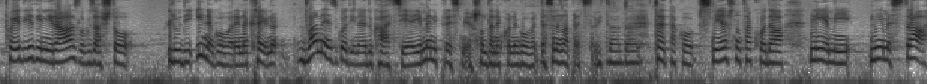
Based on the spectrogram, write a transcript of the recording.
to je jedini razlog zašto ljudi i ne govore na kraju. Na 12 godina edukacije je meni presmiješno da neko ne govori, da se ne zna predstaviti. Da, da. To je tako smiješno, tako da nije mi nije me strah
